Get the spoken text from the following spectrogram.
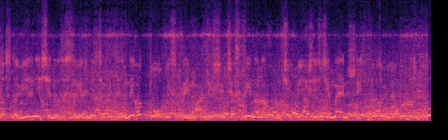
достовірність чи недостовірність ідей, не готовий сприймати ще частина народу, чи більшість, чи меншість, то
